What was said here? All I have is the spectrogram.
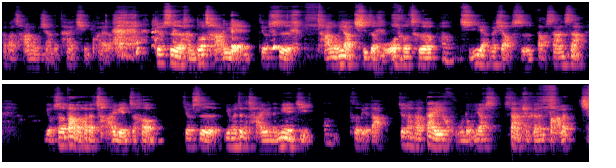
他把茶农想得太勤快了，就是很多茶园，就是茶农要骑着摩托车骑一两个小时到山上，有时候到了他的茶园之后，就是因为这个茶园的面积特别大，就算他带一壶农药上去，可能打了几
